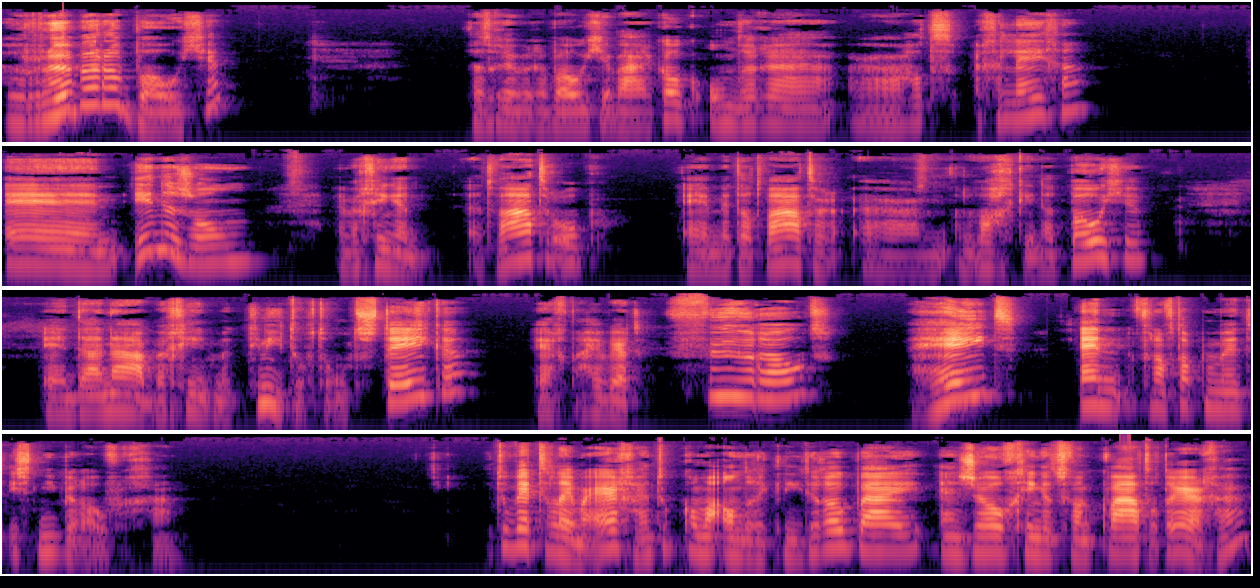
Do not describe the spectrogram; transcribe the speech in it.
rubberen bootje. Dat rubberen bootje waar ik ook onder eh, eh, had gelegen. En in de zon. En we gingen het water op. En met dat water ehm, lag ik in dat bootje. En daarna begint mijn knie toch te ontsteken. Echt, hij werd vuurrood, heet. En vanaf dat moment is het niet meer overgegaan. Toen werd het alleen maar erger. En toen kwam mijn andere knie er ook bij. En zo ging het van kwaad tot erger.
